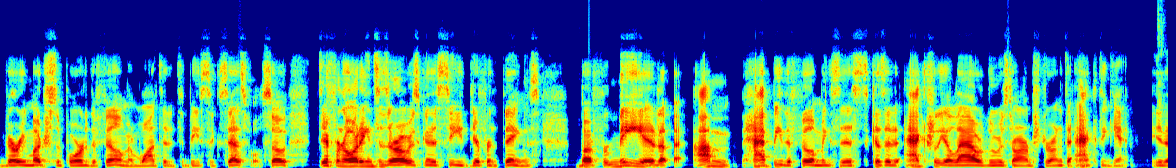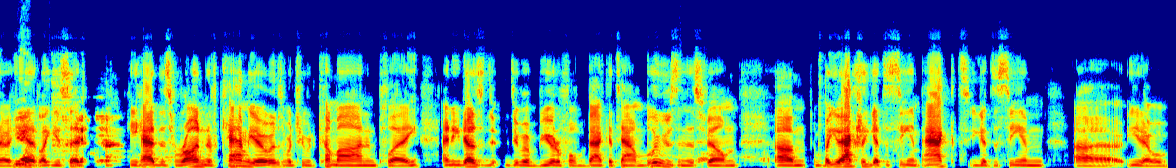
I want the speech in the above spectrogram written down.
very much supported the film and wanted it to be successful. So different audiences are always going to see different things. But for me, it, I'm happy the film exists because it actually allowed Louis Armstrong to act again. You know, he Yeah. had, like you said, he had this run of cameos, which he would come on and play, and he does do a beautiful back of town blues in this film. Um, but you actually get to see him act. You get to see him, uh, you know,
